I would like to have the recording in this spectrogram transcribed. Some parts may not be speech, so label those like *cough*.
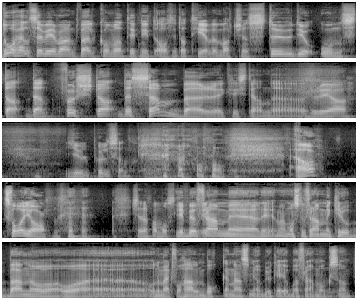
Då hälsar vi er varmt välkomna till ett nytt avsnitt av TV-matchen Studio onsdag den 1 december. Christian, eh, hur är julpulsen? ja, svar ja. *laughs* Känner att man måste det fram med, man måste fram med krubban och, och, och de här två halmbockarna som jag brukar jobba fram också.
